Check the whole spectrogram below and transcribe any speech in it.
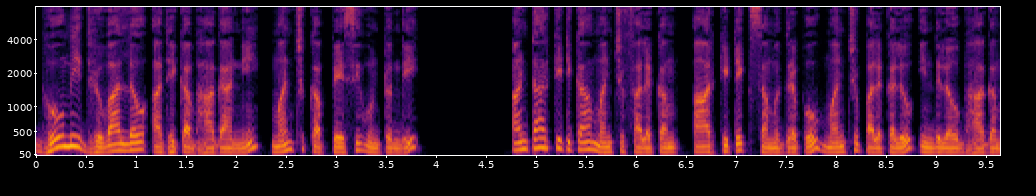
భూమి ధృవాల్లో అధిక భాగాన్ని మంచు కప్పేసి ఉంటుంది అంటార్కిటికా మంచు ఫలకం ఆర్కిటిక్ సముద్రపు మంచు పలకలు ఇందులో భాగం.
